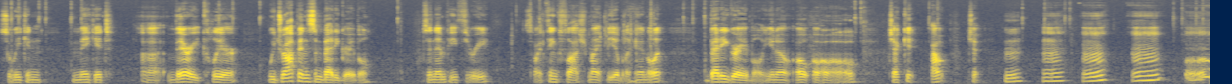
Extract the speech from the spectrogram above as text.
so we can make it uh, very clear. We drop in some Betty Grable. It's an MP3, so I think Flash might be able to handle it. Betty Grable, you know, oh, oh, oh, oh, check it out, check, mm, mm, mm, mm, mm,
